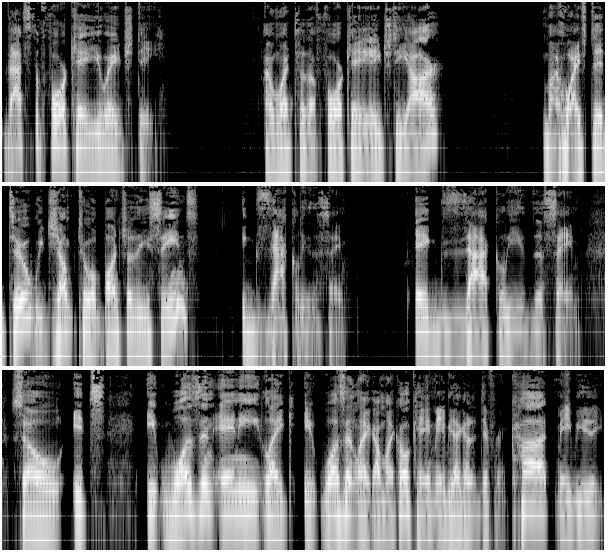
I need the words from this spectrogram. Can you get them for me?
That's the 4K UHD. I went to the 4K HDR. My wife did too. We jumped to a bunch of these scenes. Exactly the same. Exactly the same. So it's, it wasn't any, like, it wasn't like, I'm like, okay, maybe I got a different cut. Maybe the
